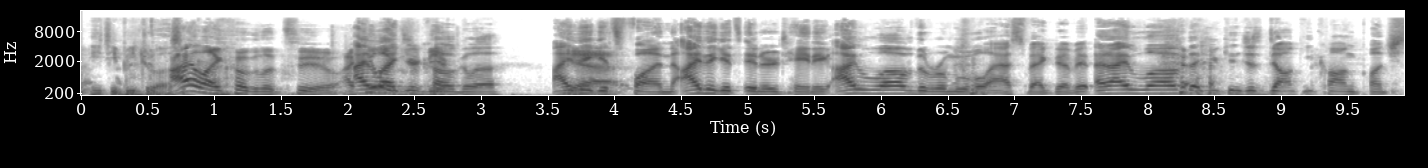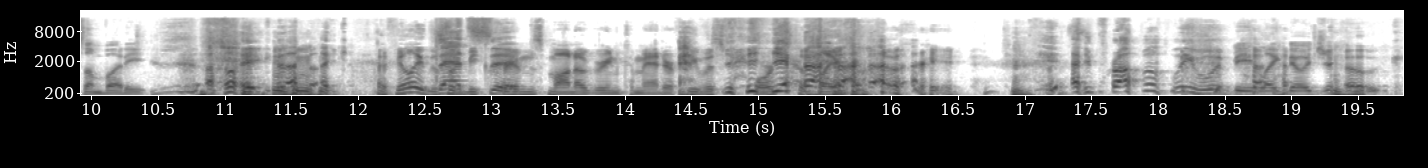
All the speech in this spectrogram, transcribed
ETB draws? I like Kogla too. I, I feel like your would a- Kogla. I think it's fun. I think it's entertaining. I love the removal aspect of it, and I love that you can just Donkey Kong punch somebody. like, like, I feel like this would be sick. Crim's mono green commander if he was forced to play mono green. I probably would be like no joke.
